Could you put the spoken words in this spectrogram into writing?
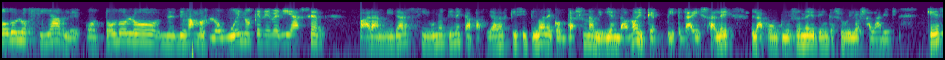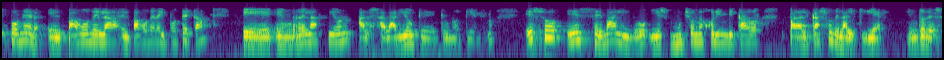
todo lo fiable o todo lo, digamos, lo bueno que debería ser para mirar si uno tiene capacidad adquisitiva de comprarse una vivienda o no, y que de ahí sale la conclusión de que tienen que subir los salarios, que es poner el pago de la, el pago de la hipoteca eh, en relación al salario que, uno tiene. Eso es válido y es mucho mejor indicador para el caso del alquiler. Entonces,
